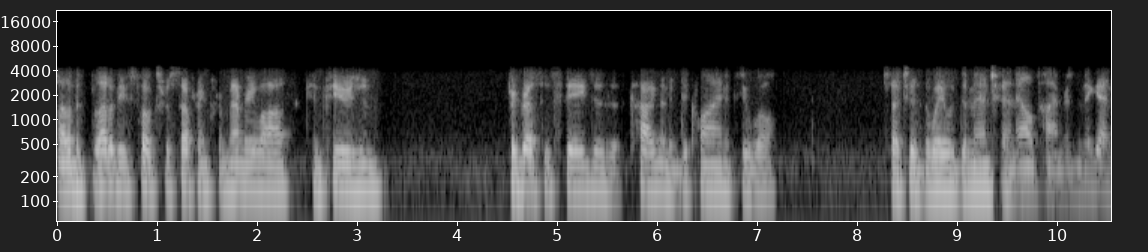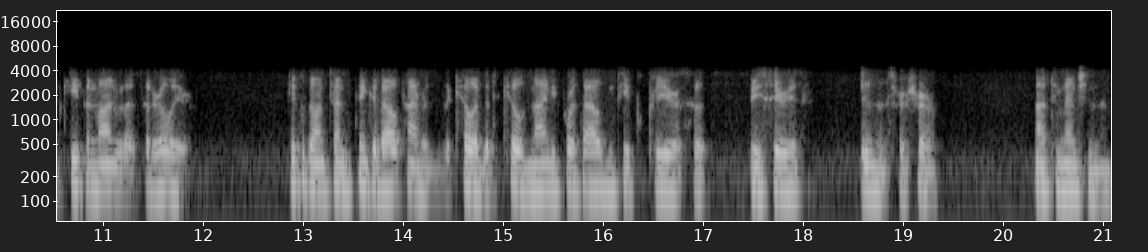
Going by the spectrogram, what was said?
A lot of, a lot of these folks were suffering from memory loss, confusion, progressive stages of cognitive decline, if you will, such as the way with dementia and Alzheimer's. And again, keep in mind what I said earlier people don't tend to think of Alzheimer's as a killer, but it kills 94,000 people per year, so it's pretty serious business for sure. Not to mention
